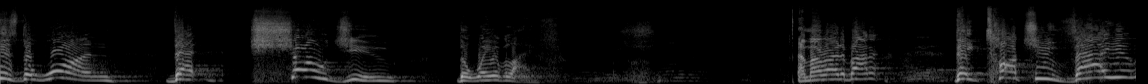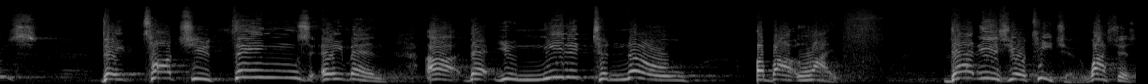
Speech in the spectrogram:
is the one that showed you the way of life. Am I right about it? They taught you values. They taught you things, amen, uh, that you needed to know about life. That is your teacher. Watch this.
